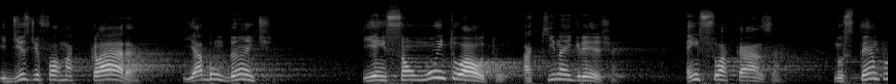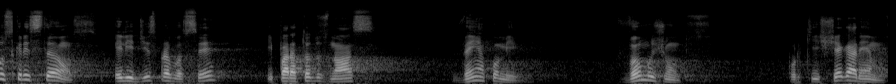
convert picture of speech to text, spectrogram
e diz de forma clara e abundante, e em som muito alto, aqui na igreja, em sua casa, nos templos cristãos, ele diz para você e para todos nós: venha comigo, vamos juntos, porque chegaremos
